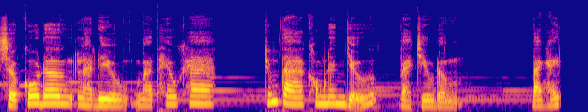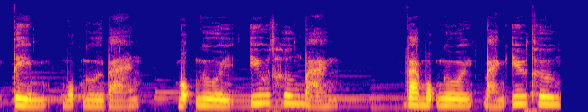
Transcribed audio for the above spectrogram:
Sự cô đơn là điều mà theo kha, chúng ta không nên giữ và chịu đựng. Bạn hãy tìm một người bạn, một người yêu thương bạn và một người bạn yêu thương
